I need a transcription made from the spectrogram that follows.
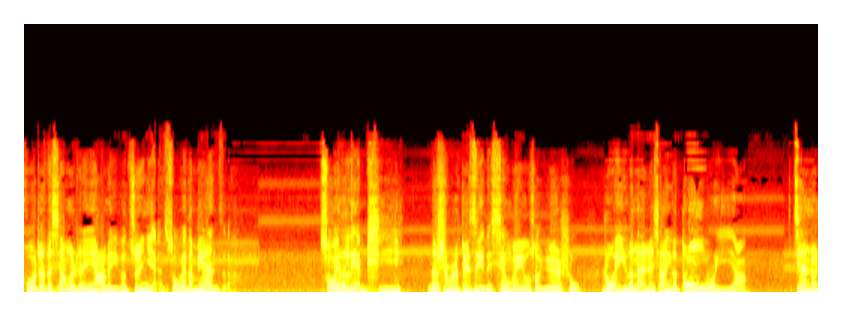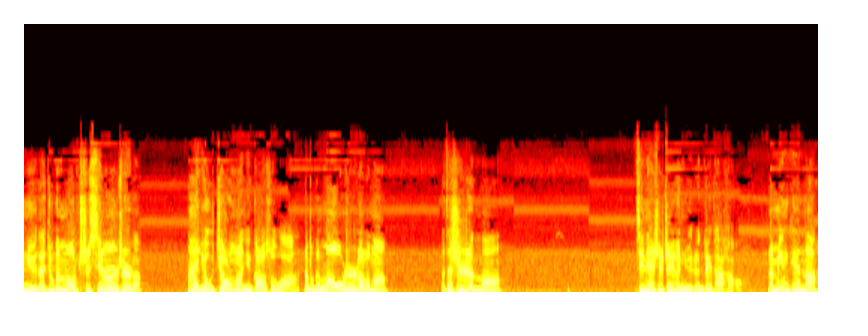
活着的像个人样的一个尊严，所谓的面子，所谓的脸皮，那是不是对自己的行为有所约束？如果一个男人像一个动物一样，见着女的就跟猫吃腥似的，那还有救吗？你告诉我，那不跟猫似的了吗？那他是人吗？今天是这个女人对他好，那明天呢？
